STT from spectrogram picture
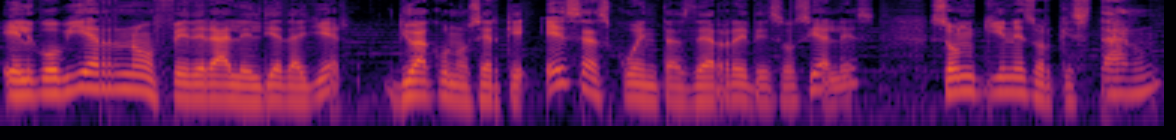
El gobierno federal el día de ayer dio a conocer que esas cuentas de redes sociales son quienes orquestaron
